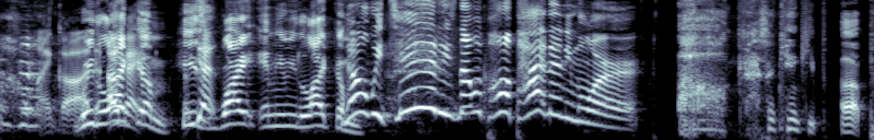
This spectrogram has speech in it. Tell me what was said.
Oh my god. We like Okay. him. He's Yeah. white and we like him. No, we did. He's not with Paula Patton anymore. oh gosh, I can't keep up.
